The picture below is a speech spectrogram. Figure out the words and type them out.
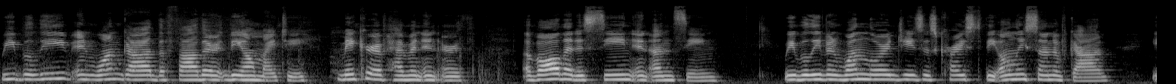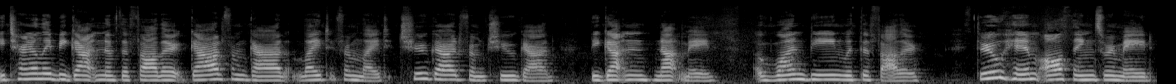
We believe in one God, the Father, the Almighty, maker of heaven and earth, of all that is seen and unseen. We believe in one Lord Jesus Christ, the only Son of God, eternally begotten of the Father, God from God, light from light, true God from true God, begotten, not made, of one being with the Father. Through him all things were made.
